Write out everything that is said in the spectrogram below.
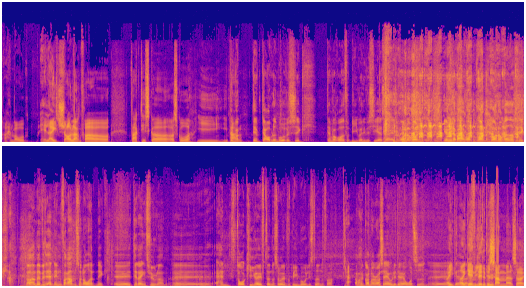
og han var jo heller ikke så langt fra at, faktisk at, at score i, i parken. var, det, der var blevet mål, hvis ikke den var røget forbi, hvad jeg lige vil sige. Altså, at Ronner, Ronner, jeg mener bare, Ron- Ron- Ronner redder den ikke. Nå, men hvis er den inden for rammen, så når han den ikke. Øh, det er der ingen tvivl om. Øh, at han står og kigger efter den, og så er den forbi mål i stedet for. Ja. Og han godt nok også ærgerlig der i overtiden. Øh, Og, igen, og igen lidt debut. det samme, altså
